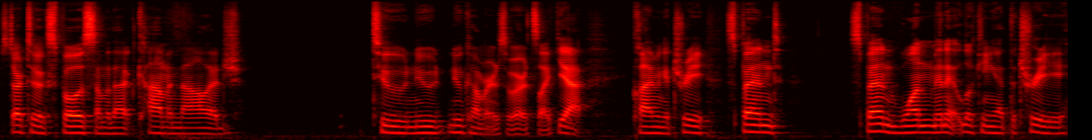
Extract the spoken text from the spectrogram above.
start to expose some of that common knowledge to new newcomers where it's like yeah climbing a tree spend spend one minute looking at the tree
